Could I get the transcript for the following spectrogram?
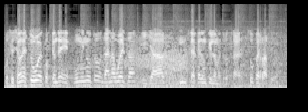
posición estuve, cuestión de un minuto, dan la vuelta y ya cerca de un kilómetro, o sea, súper rápido.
